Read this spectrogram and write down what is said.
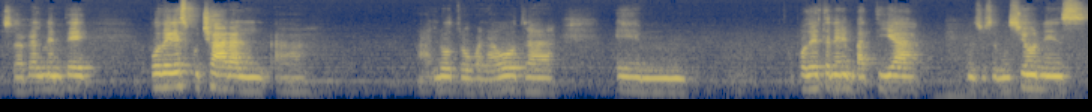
o sea, realmente poder escuchar al, al otro o a la otra, em, poder tener empatía con sus emociones,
